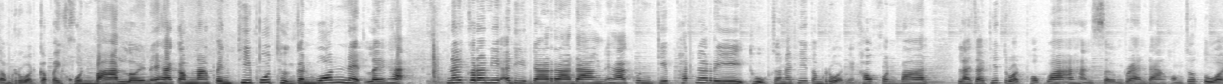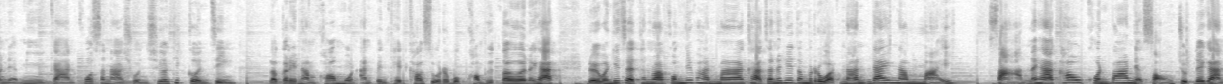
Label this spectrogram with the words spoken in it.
ตำรวจก็ไปค้นบ้านเลยนะคะกำลังเป็นที่พูดถึงกันว่อนเน็ตเลยค่ะ ในกรณีอดีตดาราดังนะคะคุณกิฟต์พัฒนรี ถูกเจ้าหน้าที่ตำรวจเนี่ยเข้าค้นบ้าน หลังจากที่ตรวจพบว่าอาหารเสริมแบรนด์ดังของเจ้าตัวเนี่ยมีการโฆษณาชวนเชื่อที่เกินจริงแล้วก็ได้นำข้อมูลอันเป็นเท็จเข้าสู่ระบบคอมพิวเตอร์นะคะ โดยวันที่ 7 ธันวาคมที่ผ่านมาค่ะ เจ้าหน้าที่ตำรวจนั้นได้นำหมายสารนะคะ เข้าค้นบ้านเนี่ยสองจุดด้วยกัน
